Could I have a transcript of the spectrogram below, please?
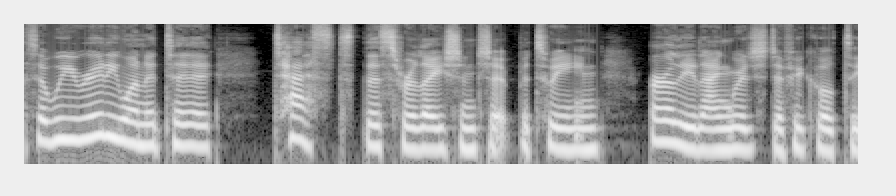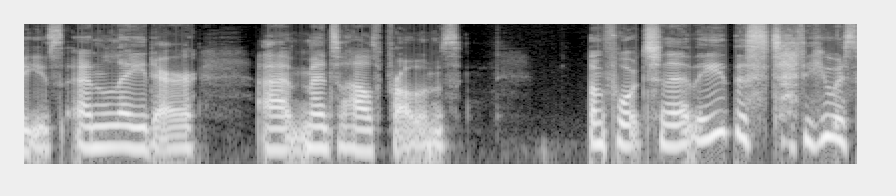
So we really wanted to test this relationship between early language difficulties and later uh, mental health problems. Unfortunately, the study was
